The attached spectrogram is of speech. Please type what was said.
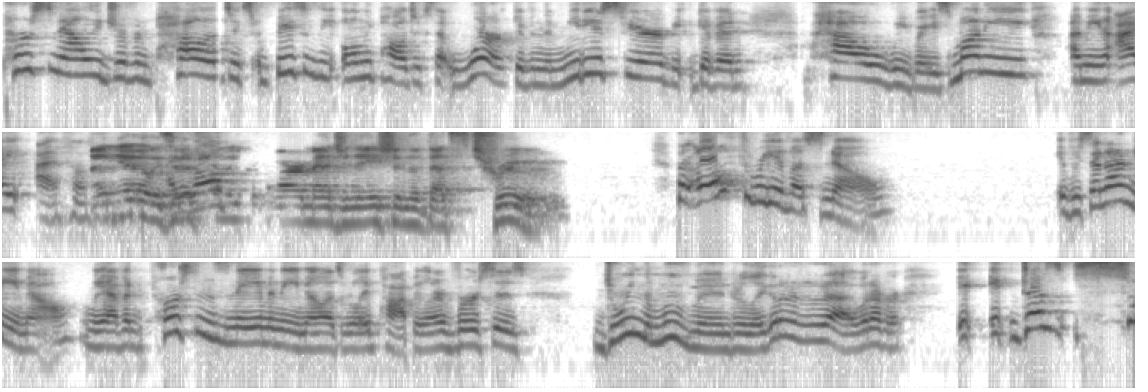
personality driven politics are basically the only politics that work given the media sphere given how we raise money. I mean i i, I know. Is that all, our imagination that that's true? But all three of us know if we send out an email we have a person's name in the email that's really popular versus join the movement or like whatever it, it does so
